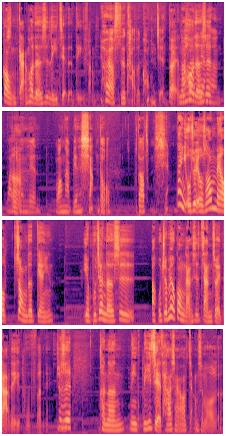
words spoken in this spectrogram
共感或者是理解的地方，会有思考的空间。对，然后或者是完全连往哪边想都不知道怎么想。但我觉得有时候没有中的点，也不见得是啊。我觉得没有共感是占最大的一个部分呢，就是可能你理解他想要讲什么了。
